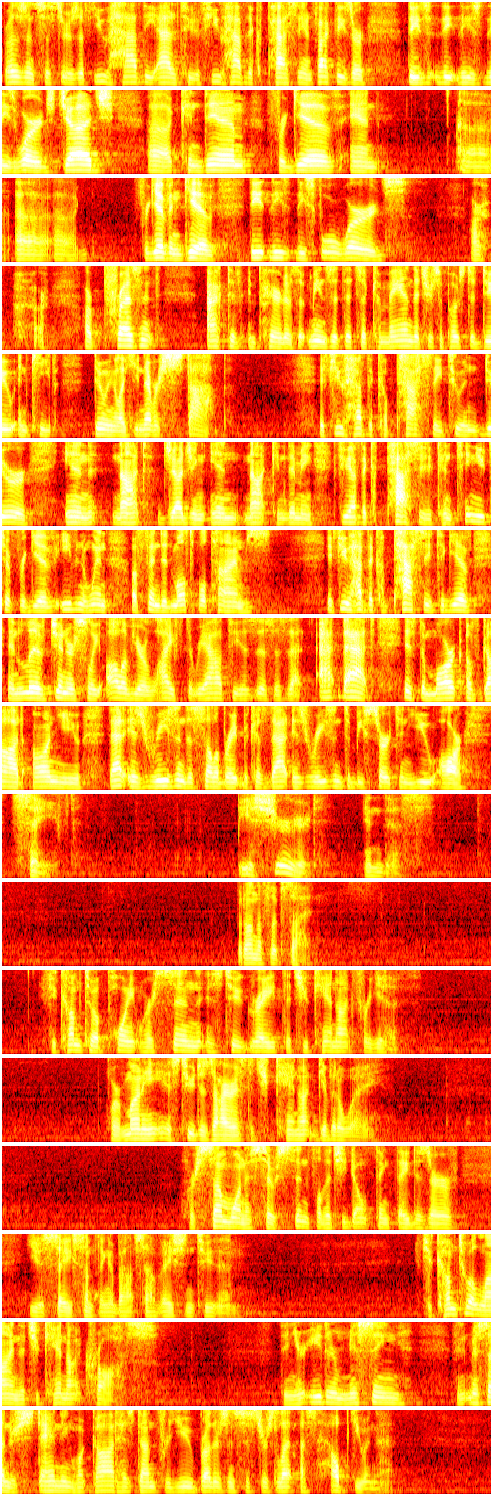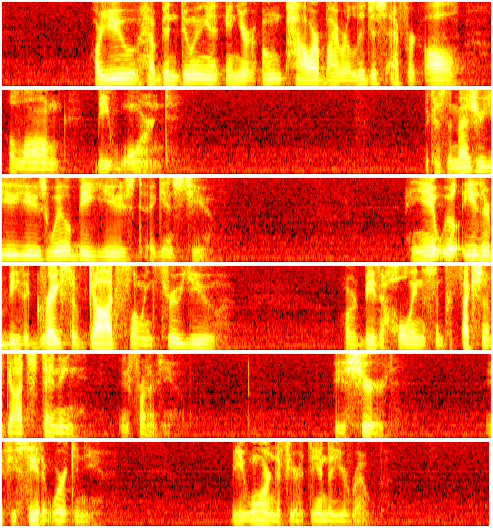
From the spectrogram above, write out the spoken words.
Brothers and sisters, if you have the attitude, if you have the capacity, in fact, these are these, these, these words judge, uh, condemn, forgive, and uh, uh, uh forgive and give. These, these, four words are, are, are present active imperatives. It means that it's a command that you're supposed to do and keep doing, like you never stop. If you have the capacity to endure in not judging, in not condemning, if you have the capacity to continue to forgive even when offended multiple times, if you have the capacity to give and live generously all of your life, the reality is this is that at that is the mark of God on you. That is reason to celebrate because that is reason to be certain you are saved. Be assured in this. But on the flip side, if you come to a point where sin is too great that you cannot forgive, where money is too desirous that you cannot give it away, where someone is so sinful that you don't think they deserve you to say something about salvation to them, if you come to a line that you cannot cross, then you're either missing and misunderstanding what God has done for you. Brothers and sisters, let us help you in that. Or you have been doing it in your own power by religious effort all along. Be warned. Because the measure you use will be used against you. And it will either be the grace of God flowing through you or it be the holiness and perfection of God standing in front of you. Be assured if you see it at work in you. Be warned if you're at the end of your rope.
